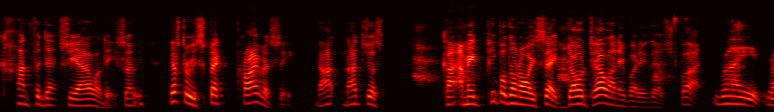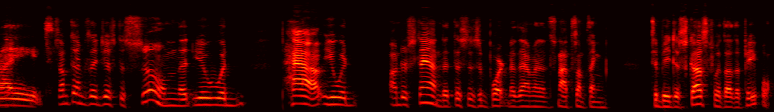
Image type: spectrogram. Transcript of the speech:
confidentiality. So you have to respect privacy, not not just. I mean, people don't always say, "Don't tell anybody this," but Right, right. sometimes they just assume that you would have you would understand that this is important to them and it's not something to be discussed with other people.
